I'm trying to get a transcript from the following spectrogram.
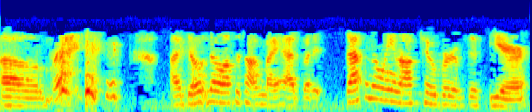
Um I don't know off the top of my head, but it's definitely in October of this year.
